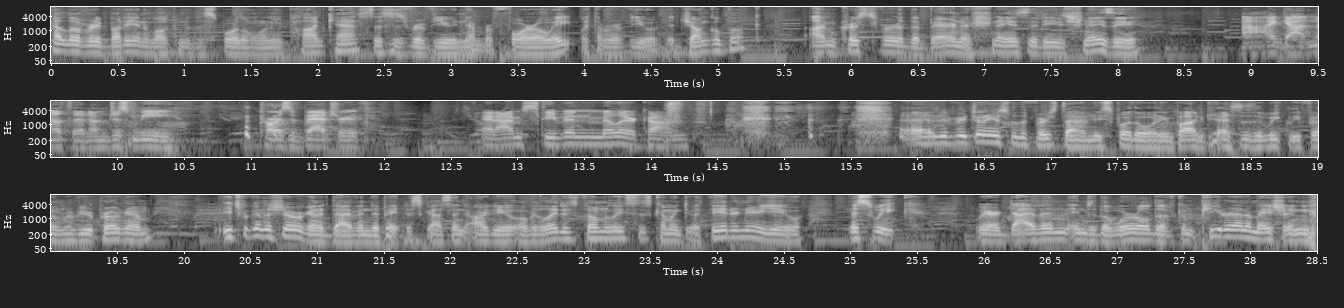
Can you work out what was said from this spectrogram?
Hello, everybody, and welcome to the Spoiler Warning Podcast. This is review number 408 with a review of The Jungle Book. I'm Christopher, the Baron of Schneezities Schneezy. I I got nothing. I'm just me. Tarzan Patrick. and I'm Stephen Millercon. And if you're joining us for the first time, the Spoiler Warning Podcast is a weekly film review program. Each week on the show, we're going to dive in, debate, discuss, and argue over the latest film releases coming to a theater near you. This week, we are diving into the world of computer animation,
